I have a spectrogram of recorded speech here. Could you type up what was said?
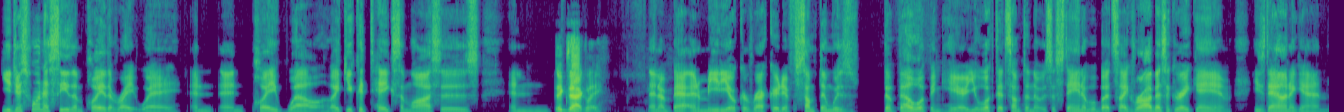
you just want to see them play the right way and and play well. Like you could take some losses and exactly and a bad and a mediocre record if something was developing here. You looked at something that was sustainable, but it's like Rob has a great game. He's down again.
